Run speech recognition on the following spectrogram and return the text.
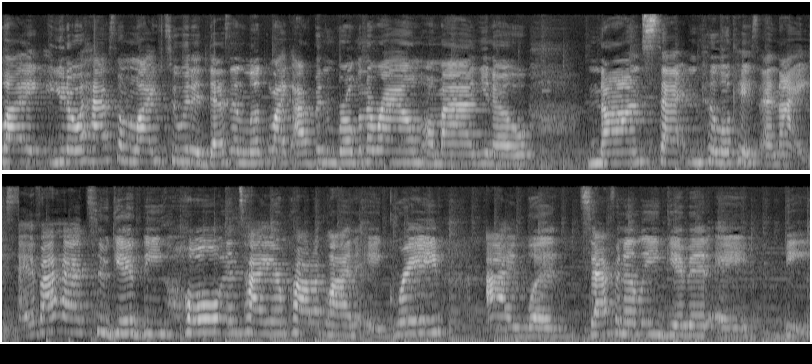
like you know it has some life to it. It doesn't look like I've been rolling around on my you know non-satin pillowcase at night. If I had to give the whole entire product line a grade I would definitely give it a B.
